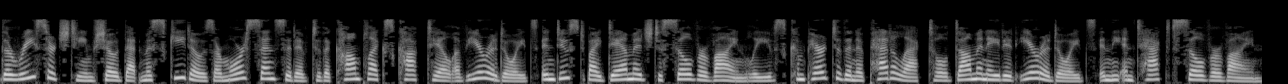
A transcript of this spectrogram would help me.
the research team showed that mosquitoes are more sensitive to the complex cocktail of iridoids induced by damage to silver vine leaves compared to the nepetalactol-dominated iridoids in the intact silver vine.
